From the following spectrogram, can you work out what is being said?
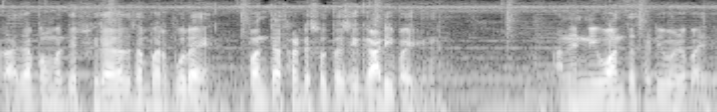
राजापूरमध्ये फिरायला तसं भरपूर आहे. पण त्यासाठी स्वतःची गाडी पाहिजे. आणि निवांत त्यासाठी वेळ पाहिजे.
